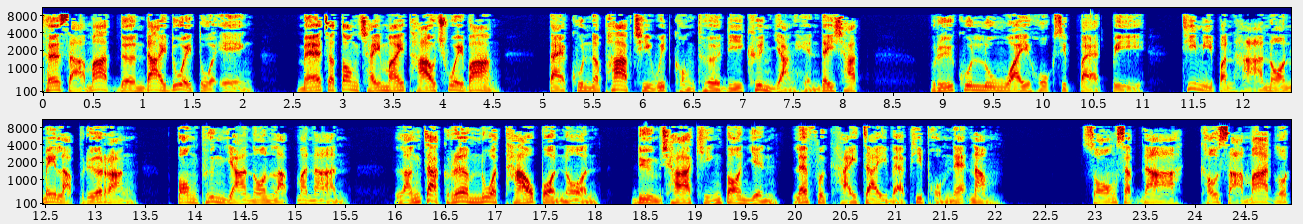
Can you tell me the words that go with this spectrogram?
เธอสามารถเดินได้ด้วยตัวเอง แม้จะต้องใช้ไม้เท้าช่วยบ้าง แต่คุณภาพชีวิตของเธอดีขึ้นอย่างเห็นได้ชัด หรือคุณลุงวัย 68 ปี ที่มีปัญหานอนไม่หลับเรื้อรัง ต้องพึ่งยานอนหลับมานาน หลังจากเริ่มนวดเท้าก่อนนอน ดื่มชาขิงตอนเย็น และฝึกหายใจแบบที่ผมแนะนำสองสัปดาห์ เขาสามารถลด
